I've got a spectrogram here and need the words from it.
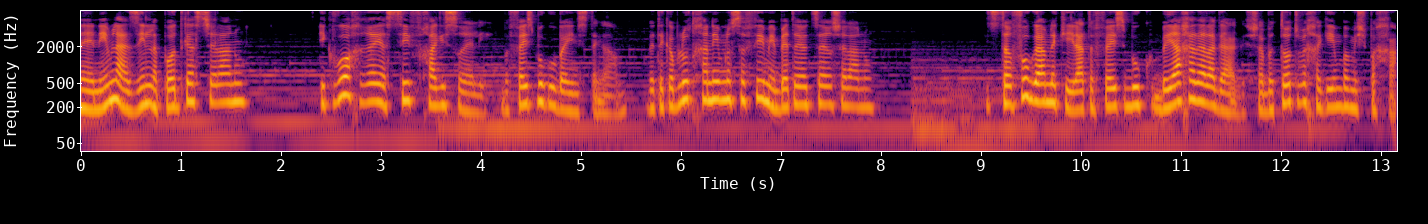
נהנים להאזין לפודקאסט שלנו? עקבו אחרי אסיף חג ישראלי בפייסבוק ובאינסטגרם, ותקבלו תכנים נוספים מבית היוצר שלנו. הצטרפו גם לקהילת הפייסבוק ביחד על הגג, שבתות וחגים במשפחה,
